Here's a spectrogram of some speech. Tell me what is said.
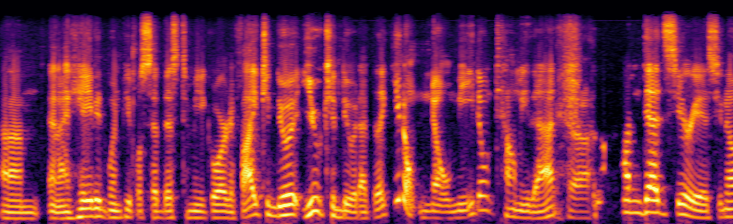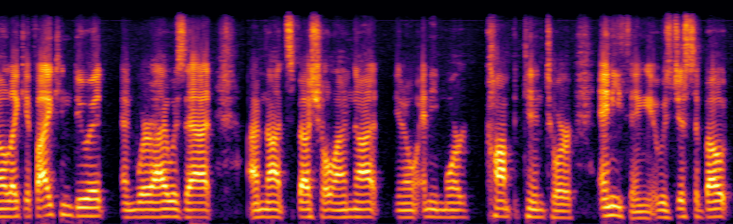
Um, and I hated when people said this to me, Gord. If I can do it, you can do it. I'd be like, you don't know me. Don't tell me that. Yeah. I'm dead serious. You know, like if I can do it, and where I was at, I'm not special. I'm not, you know, any more competent or anything. It was just about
